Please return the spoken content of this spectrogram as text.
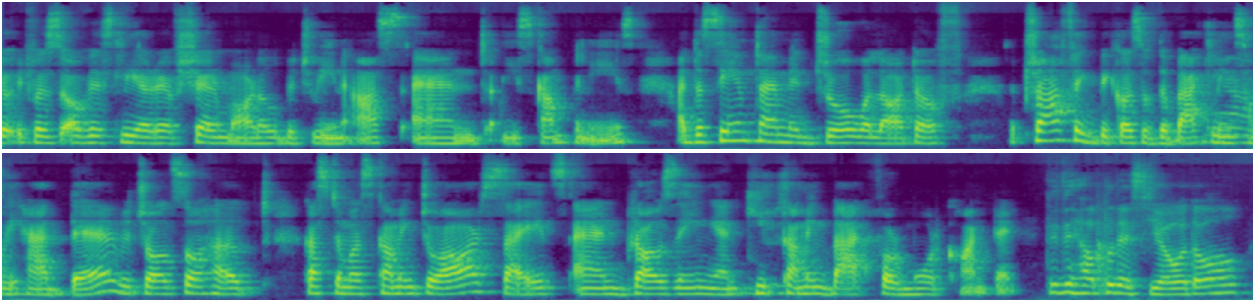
it was obviously a rev share model between us and these companies. At the same time, it drove a lot of traffic because of the backlinks yeah. we had there, which also helped customers coming to our sites and browsing and keep coming back for more content. Did it help with SEO at all?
